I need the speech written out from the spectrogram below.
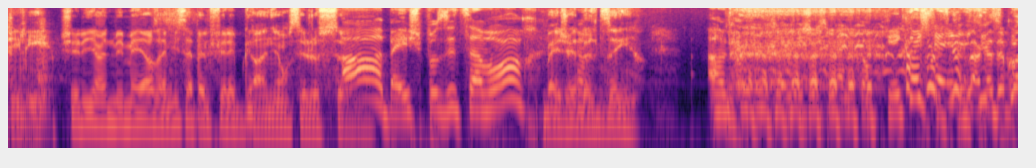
Chili. Chili, un de mes meilleurs amis s'appelle Philippe Gagnon, c'est juste ça. Ah, ben, je suis posée de savoir. Ben, je viens de le dire. Ah, ok, j'avais juste mal compris. Écoute, je pas quoi,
